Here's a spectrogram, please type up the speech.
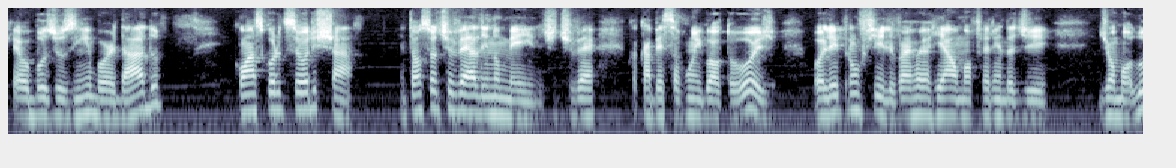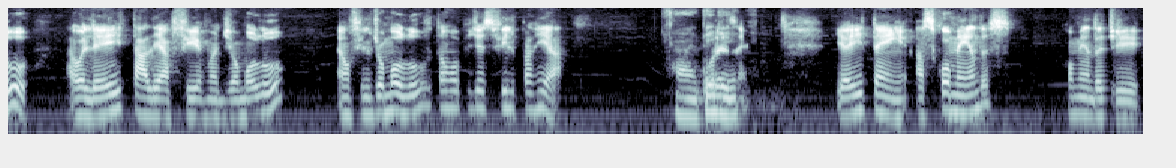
que é o búziozinho bordado, com as cores do seu orixá. Então, se eu tiver ali no meio, se tiver com a cabeça ruim igual eu tô hoje, olhei para um filho, vai rear uma oferenda de, de Omolu, olhei, tá ali a firma de Omolu, é um filho de Omolu, então vou pedir esse filho para riar. Ah, entendi. Por exemplo. E aí tem as comendas, comenda de,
